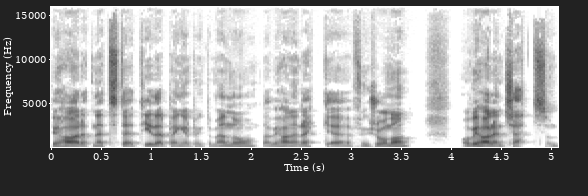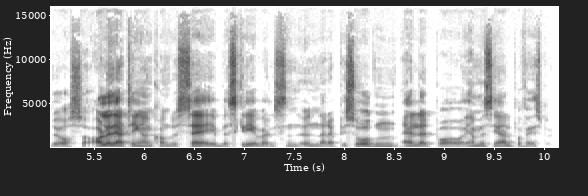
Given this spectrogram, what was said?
Vi har et nettsted, tiderpenger.no, der vi har en rekke funksjoner. Og vi har en chat som du også Alle de her tingene kan du se i beskrivelsen under episoden, eller på hjemmesida eller på Facebook.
